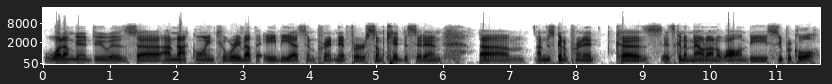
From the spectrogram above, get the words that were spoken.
what I'm going to do is uh, I'm not going to worry about the ABS and printing it for some kid to sit in. Um, I'm just going to print it because it's going to mount on a wall and be super cool.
